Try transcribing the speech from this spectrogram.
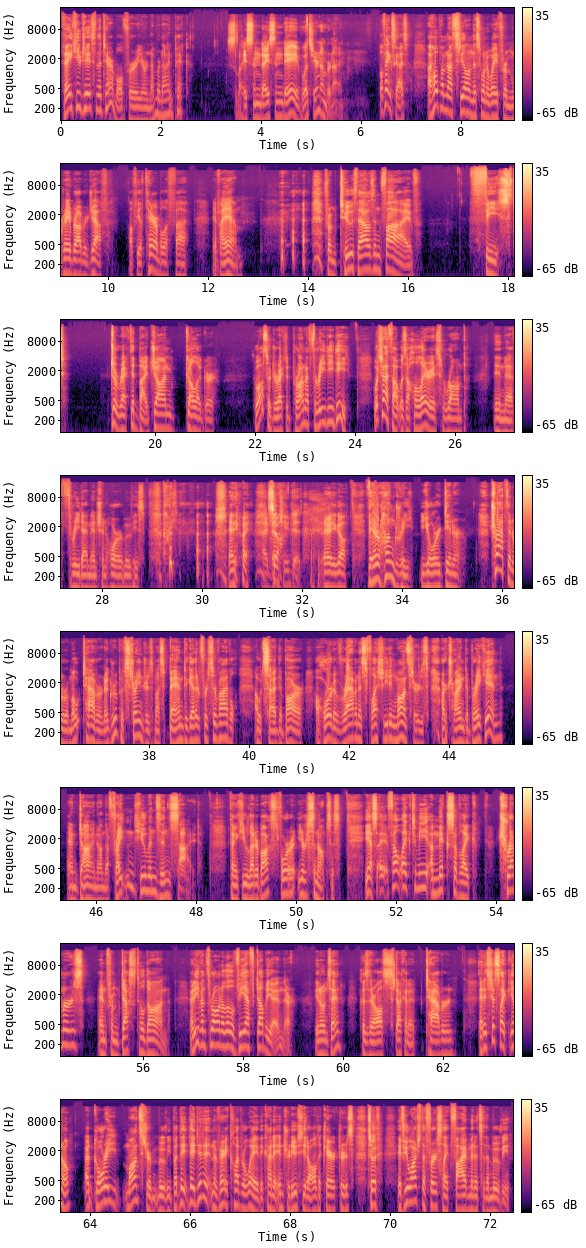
Thank you, Jason the Terrible, for your number nine pick. Slice and Dice and Dave, what's your number nine? Well, thanks, guys. I hope I'm not stealing this one away from Grave Robber Jeff. I'll feel terrible if uh, if I am. from 2005, Feast, directed by John Gulager, who also directed Piranha 3DD, which I thought was a hilarious romp in uh, three-dimension horror movies. anyway, I bet so, you did. there you go. They're hungry. Your dinner. Trapped in a remote tavern, a group of strangers must band together for survival. Outside the bar, a horde of ravenous flesh eating monsters are trying to break in and dine on the frightened humans inside. Thank you, Letterboxd, for your synopsis. Yes, it felt like to me a mix of like Tremors and From Dusk Till Dawn, and even throwing a little VFW in there. You know what I'm saying? Because they're all stuck in a tavern. And it's just like, you know, a gory monster movie, but they, they did it in a very clever way. They kind of introduce you to all the characters. So if, if you watch the first like five minutes of the movie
